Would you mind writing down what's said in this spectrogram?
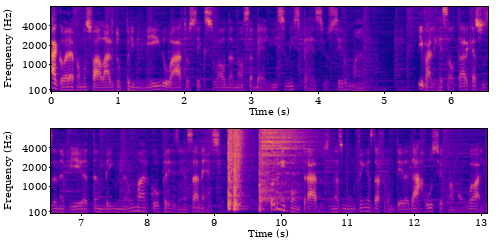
Agora vamos falar do primeiro ato sexual da nossa belíssima espécie, o ser humano. E vale ressaltar que a Susana Vieira também não marcou presença nessa. Foram encontrados nas montanhas da fronteira da Rússia com a Mongólia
